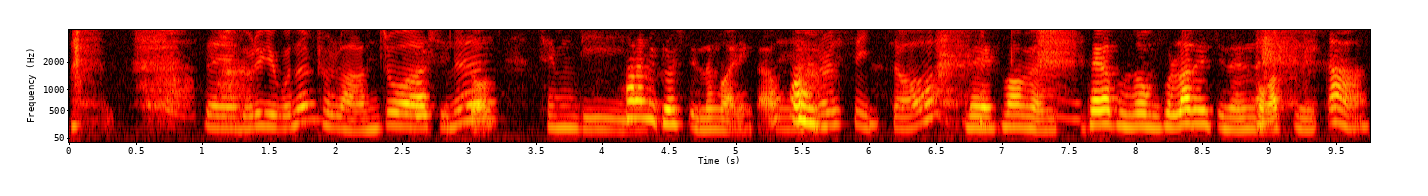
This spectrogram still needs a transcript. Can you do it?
네, 놀이기구는 별로 안 좋아하시는. 잼디. 사람이 그럴 수 있는 거 아닌가요? 네, 그럴 수 있죠. 네, 그러면 제가 점점 곤란해지는 것 같으니까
